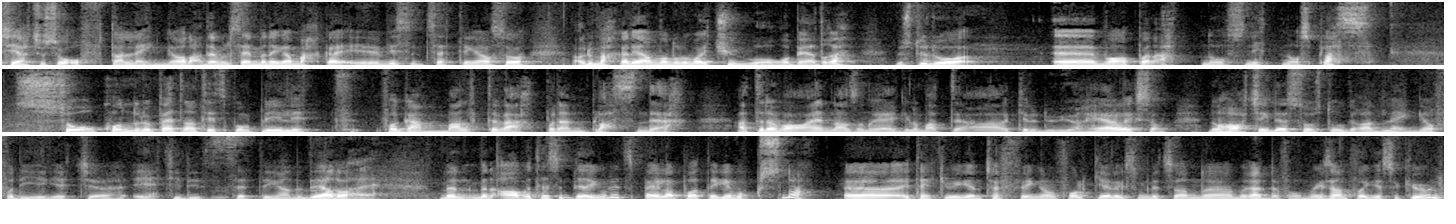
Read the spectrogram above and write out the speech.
skjer ikke så ofte lenger, da. Det vil si, men jeg har merka i visse settinger så ja, Du merka det gjerne når du var i 20-år og bedre. Hvis du da var på en 18-års, 19-årsplass, så kunne du på et eller annet tidspunkt bli litt for gammel til å være på den plassen der. At det var en eller annen sånn regel om at ja, hva er det du gjør her, liksom. Nå har ikke jeg det så stor grad lenger, fordi jeg er ikke, er ikke i de settingene der, da. Men, men av og til så blir jeg jo litt speila på at jeg er voksen. da. Eh, jeg tenker jo jeg er en tøffing, og folk er liksom litt sånn eh, redde for meg, sant? for jeg er så kul.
